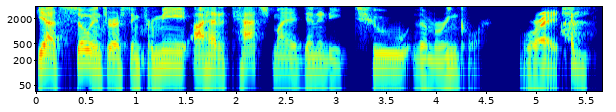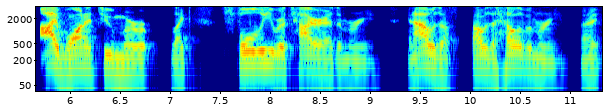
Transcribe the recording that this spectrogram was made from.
Yeah it's so interesting. For me i had attached my identity to the marine corps right i, I wanted to like fully retire as a marine and i was a i was a hell of a marine right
